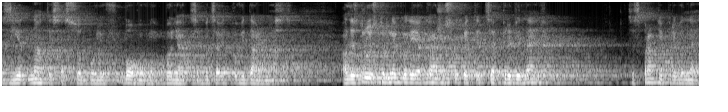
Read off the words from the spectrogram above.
з'єднатися з собою в Богові, бояться, бо це відповідальність. Але з другої сторони, коли я кажу, слухайте, це привілей, це справді привілей.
